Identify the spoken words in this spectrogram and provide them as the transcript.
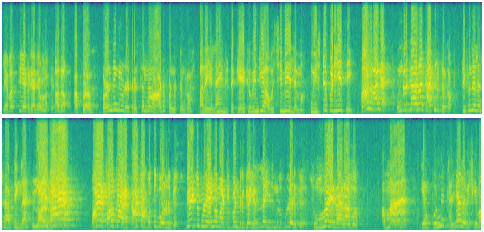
விவஸ்தையே கிடையாது உனக்கு. அதான். அப்ப குழந்தைங்களோட ட்ரெஸ் எல்லாம் ஆர்டர் பண்ணட்டுங்களா? அதையெல்லாம் என்கிட்ட கேட்க வேண்டிய அவசியமே இல்லம்மா. உன் இஷ்டப்படியே செய். வாங்க வாங்க. உங்களுக்காக தான் காத்துக்கிட்டு இருக்கோம். டிஃபன் எல்லாம் சாப்பிட்டீங்களா. வாய திறக்காத. காக்கா கொத்தும் போல் இருக்கு. வீட்டுக்குள்ள எங்கம்மா டிஃபன் இருக்கு? எல்லாம் இதுங்களுக்குள்ள இருக்கு. சும்மா ராமு. அம்மா என் பொண்ணு கல்யாண விஷயமா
